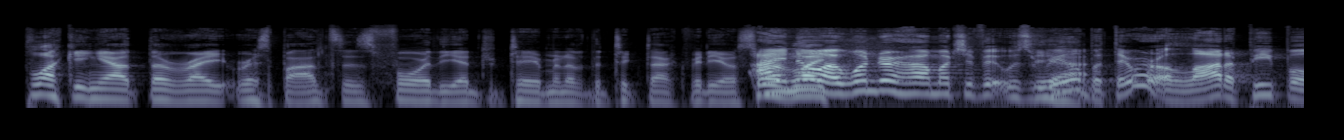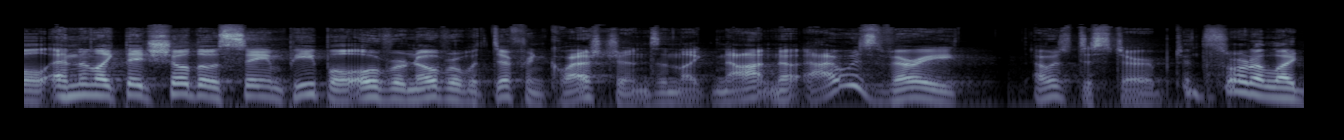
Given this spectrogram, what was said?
plucking out the right responses for the entertainment of the TikTok video. Sort I know. like- I wonder how much of it was real, Yeah. but there were a lot of people, and then like they'd show those same people over and over with different questions, and like not. No, I was very, I was disturbed. it's sort of like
